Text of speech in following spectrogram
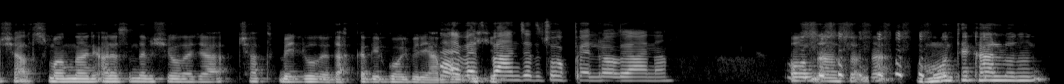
şahsmanla hani arasında bir şey olacağı çat belli oluyor. Dakika bir gol bir yani Evet iki. bence de çok belli oluyor aynen. Ondan sonra Monte Carlo'nun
